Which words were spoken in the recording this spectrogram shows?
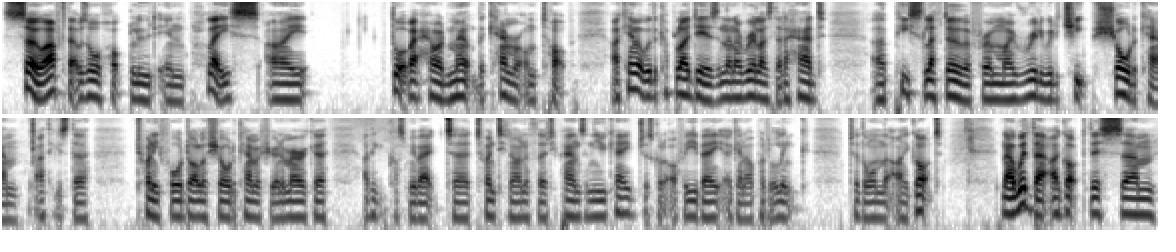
So after that was all hot glued in place, I thought about how I'd mount the camera on top. I came up with a couple ideas and then I realised that I had a piece left over from my really, really cheap shoulder cam. I think it's the $24 shoulder cam if you're in America. I think it cost me about uh, 29 or 30 pounds in the UK. Just got it off eBay. Again, I'll put a link to the one that I got. Now with that, I got this um,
